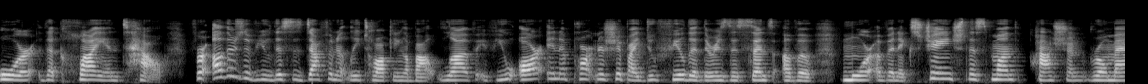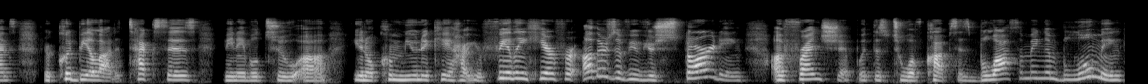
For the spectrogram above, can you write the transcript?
or the clientele. For others of you this is definitely talking about love. If you are in a partnership i do feel that there is this sense of a more of an exchange this month passion romance. There could be a lot of texts being able to uh, you know communicate how you're feeling here. For others of you if you're starting a friendship with this two of Cups is blossoming and blooming.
